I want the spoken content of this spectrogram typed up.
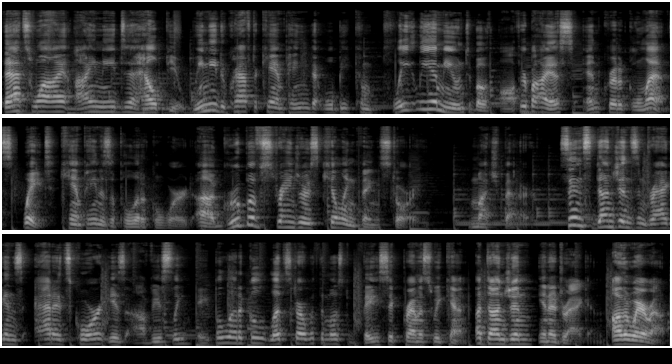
That's why I need to help you. We need to craft a campaign that will be completely immune to both author bias and critical lens. Wait, campaign is a political word. A group of strangers killing things story. Much better. Since Dungeons & Dragons at its core is obviously apolitical, let's start with the most basic premise we can. A dungeon in a dragon. Other way around.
